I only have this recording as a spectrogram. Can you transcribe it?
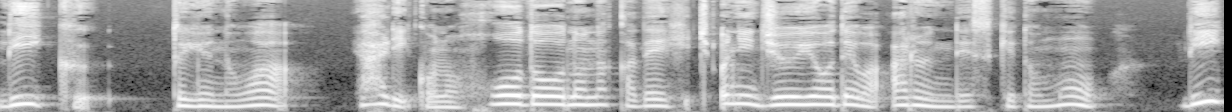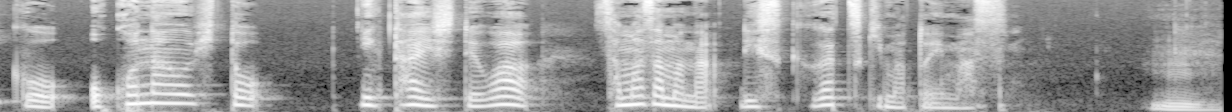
リークというのは、やはりこの報道の中で非常に重要ではあるんですけども、リークを行う人に対しては様々なリスクがつきまといます。うん。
